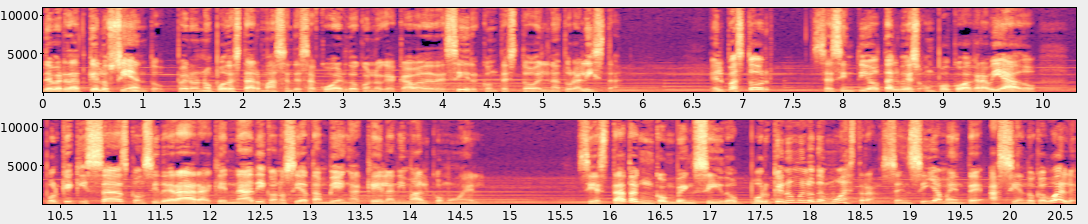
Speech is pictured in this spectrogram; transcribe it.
De verdad que lo siento, pero no puedo estar más en desacuerdo con lo que acaba de decir, contestó el naturalista. El pastor se sintió tal vez un poco agraviado porque quizás considerara que nadie conocía tan bien aquel animal como él. Si está tan convencido, ¿por qué no me lo demuestra sencillamente haciendo que vuele?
